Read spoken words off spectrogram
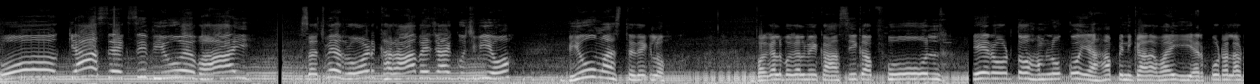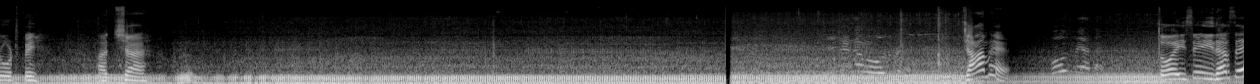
ओ क्या सेक्सी व्यू है भाई। सच में रोड खराब है, चाहे कुछ भी हो। व्यू मस्त है, देख लो। बगल बगल में काशी का फूल। ये रोड तो हम लोग को यहाँ पे निकाला भाई एयरपोर्ट वाला रोड पे। अच्छा है जाम है बहुत मेहनत तो इसे इधर से?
